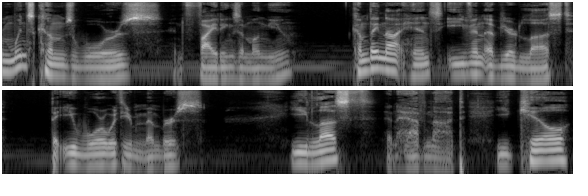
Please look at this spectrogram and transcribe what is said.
From whence comes wars and fightings among you? Come they not hence even of your lust, that ye war with your members? Ye lust and have not, ye kill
